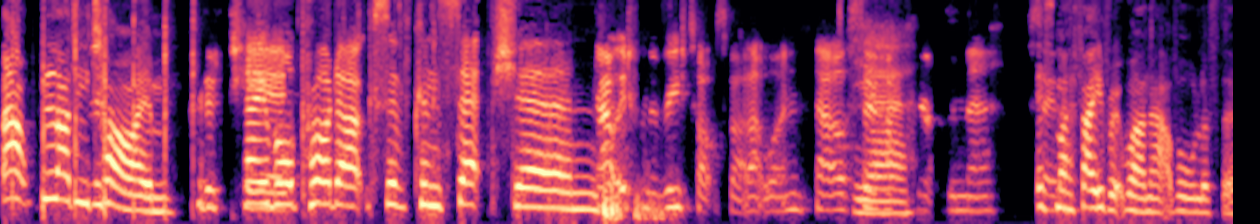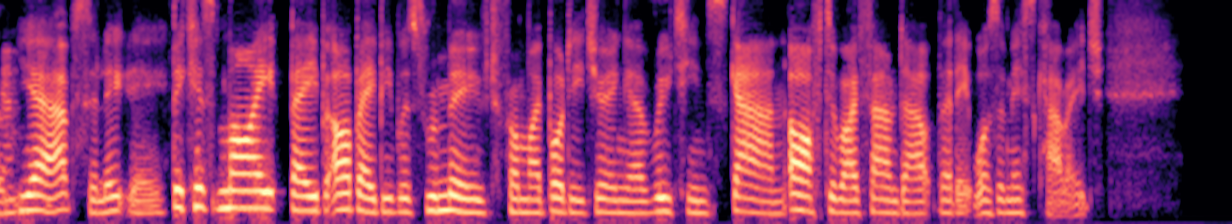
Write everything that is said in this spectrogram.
About bloody time. No more products of conception. Shouted from the rooftops about that one. That was so yeah. happy that was in there. So. It's my favourite one out of all of them. Yeah, absolutely. Because my baby, our baby, was removed from my body during a routine scan after I found out that it was a miscarriage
